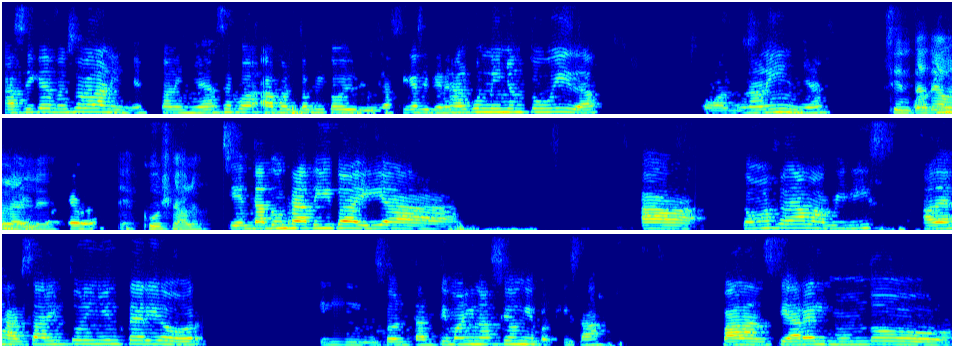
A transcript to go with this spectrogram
así que pienso que la niña, la niña hace a Puerto Rico vivir. Así que si tienes algún niño en tu vida, o alguna niña, Siéntate a hablarle, whatever, escúchalo. siéntate un ratito ahí a, a, ¿cómo se llama? Release, a dejar salir tu niño interior y soltar tu imaginación y pues quizás balancear el mundo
